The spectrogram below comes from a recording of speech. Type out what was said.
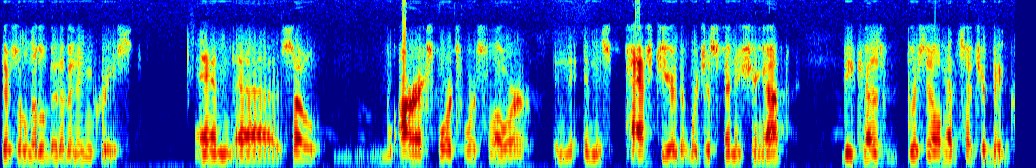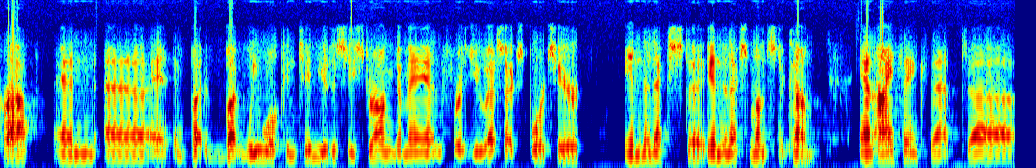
there's a little bit of an increase, and uh, so our exports were slower in in this past year that we're just finishing up because Brazil had such a big crop, and uh, but but we will continue to see strong demand for U.S. exports here in the next uh, in the next months to come. And I think that uh,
